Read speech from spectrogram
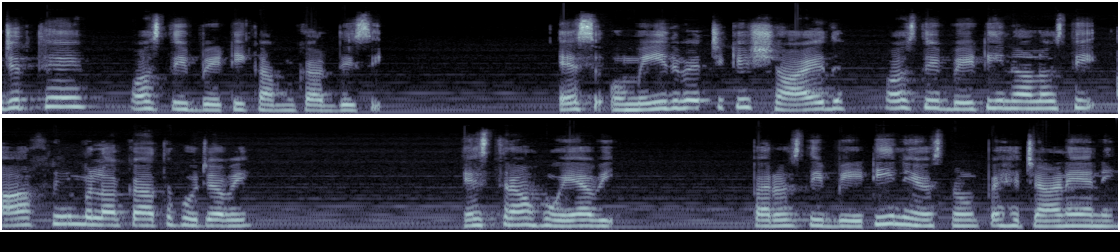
ਜਿੱਥੇ ਉਸ ਦੀ ਬੇਟੀ ਕੰਮ ਕਰਦੀ ਸੀ। ਇਸ ਉਮੀਦ ਵਿੱਚ ਕਿ ਸ਼ਾਇਦ ਉਸ ਦੀ ਬੇਟੀ ਨਾਲ ਉਸ ਦੀ ਆਖਰੀ ਮੁਲਾਕਾਤ ਹੋ ਜਾਵੇ। ਇਸ ਤਰ੍ਹਾਂ ਹੋਇਆ ਵੀ, ਪਰ ਉਸ ਦੀ ਬੇਟੀ ਨੇ ਉਸ ਨੂੰ ਪਹਿਚਾਣਿਆ ਨਹੀਂ।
